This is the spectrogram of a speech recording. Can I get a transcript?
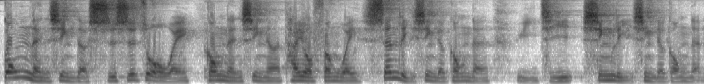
功能性的实施作为。功能性呢，它又分为生理性的功能以及心理性的功能。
